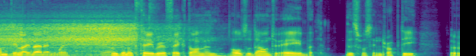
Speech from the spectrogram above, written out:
Something like that, anyway, with an octave effect on, and also down to A, but this was in drop D. So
